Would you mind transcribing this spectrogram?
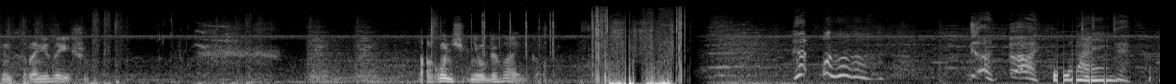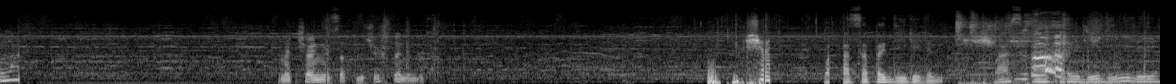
Синхронизейшн. Огончик не убивает никого. Начальница, включи что-нибудь. Ща. Вас определили. Вас определили.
